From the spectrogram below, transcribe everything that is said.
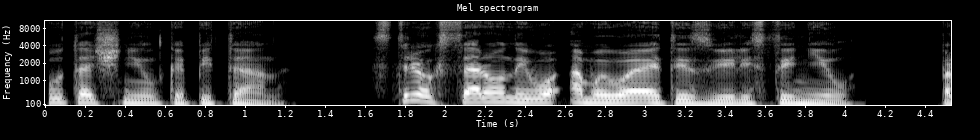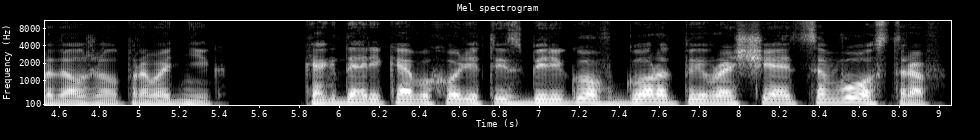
уточнил капитан. С трех сторон его омывает извилистый Нил, продолжал проводник. Когда река выходит из берегов, город превращается в остров.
